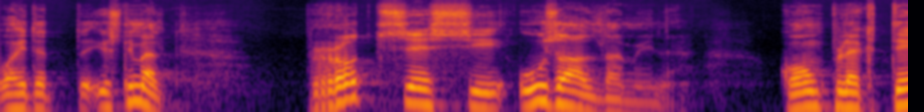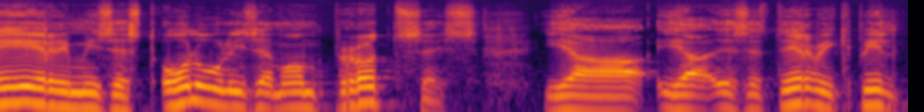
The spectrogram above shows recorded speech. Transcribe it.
vaid et just nimelt protsessi usaldamine komplekteerimisest olulisem on protsess ja, ja, ja see tervikpilt,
